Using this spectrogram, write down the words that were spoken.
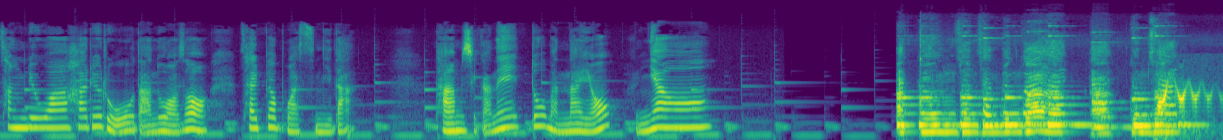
상류와 하류로 나누어서 살펴보았습니다. 다음 시간에 또 만나요. 안녕! 아꿈선 3분 과학 아꿈선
